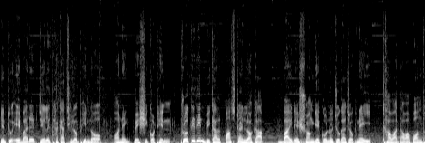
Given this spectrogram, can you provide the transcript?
কিন্তু এবারের জেলে থাকা ছিল ভিন্ন, অনেক বেশি কঠিন। প্রতিদিন বিকাল পাঁচটায় লক আপ, বাইরের সঙ্গে কোনো যোগাযোগ নেই, খাওয়া দাওয়া বন্ধ,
